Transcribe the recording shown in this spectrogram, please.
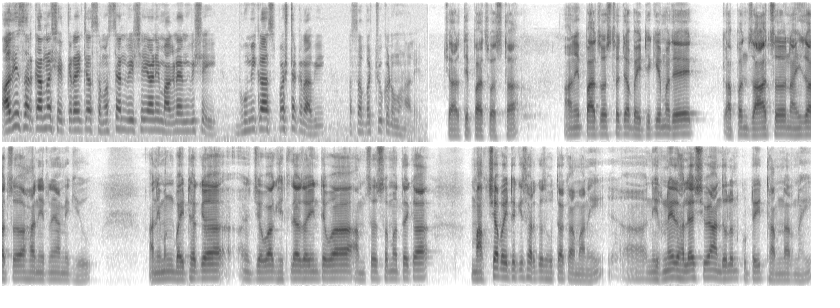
आधी सरकारनं शेतकऱ्यांच्या समस्यांविषयी आणि मागण्यांविषयी भूमिका स्पष्ट करावी असं बच्चू कडू म्हणाले. चार ते पाच वाजता आणि पाच वाजता त्या बैठकीमध्ये आपण जायचं नाही जायचं हा निर्णय आम्ही घेऊ. आणि मग बैठक जेव्हा घेतल्या जाईल तेव्हा आमचं समत आहे का मागच्या बैठकीसारखंच होता कामा नाही निर्णय झाल्याशिवाय आंदोलन कुठेही थांबणार नाही.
